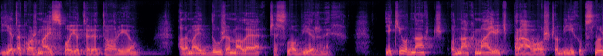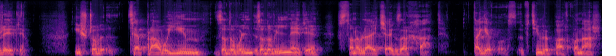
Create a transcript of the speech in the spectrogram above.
є також має свою територію, але має дуже мале число вірних, які, однак, однак мають право, щоб їх обслужити. І щоб це право їм задовільнити, встановляється екзархат. так як в цьому випадку наш.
